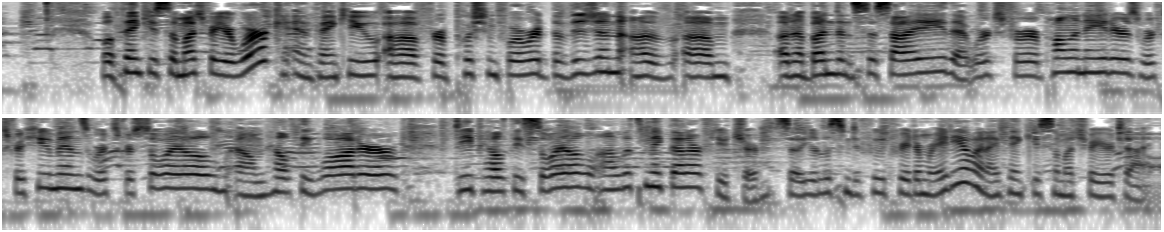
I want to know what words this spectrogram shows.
Well, thank you so much for your work, and thank you uh, for pushing forward the vision of um, an abundant society that works for pollinators, works for humans, works for soil, um, healthy water, deep, healthy soil. Uh, let's make that our future. So, you're listening to Food Freedom Radio, and I thank you so much for your time.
